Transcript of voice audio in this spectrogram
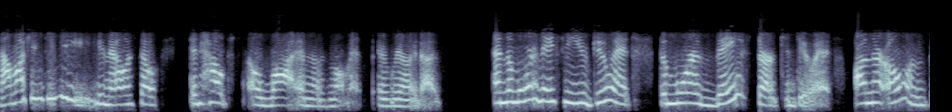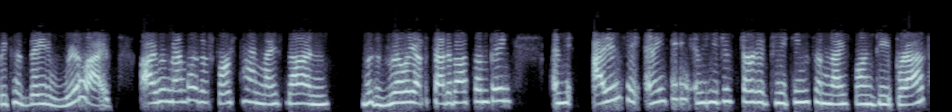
not watching TV, you know? So it helps a lot in those moments. It really does. And the more they see you do it, the more they start to do it on their own because they realize. I remember the first time my son was really upset about something and I didn't say anything and he just started taking some nice long deep breaths.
